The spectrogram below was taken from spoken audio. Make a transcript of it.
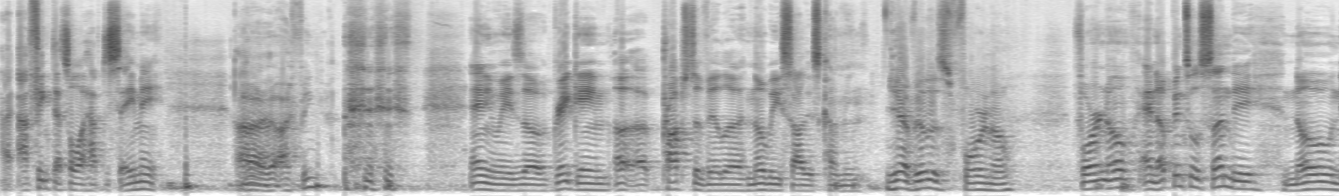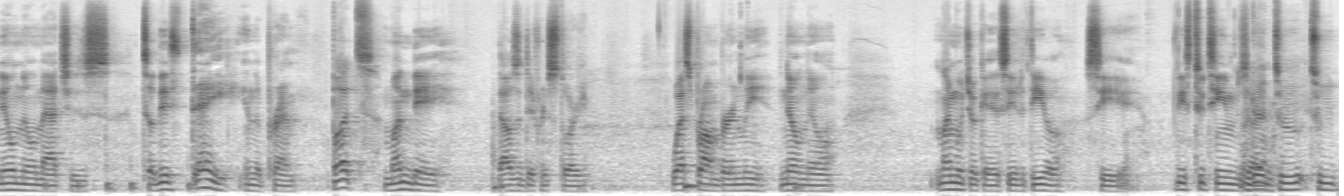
I, I think that's all I have to say, mate. Uh, I think Anyways, though, great game. Uh, uh, props to Villa. Nobody saw this coming. yeah. Villa's 4 0. 4 0. And up until Sunday, no nil nil matches to this day in the Prem. But Monday, that was a different story. West Brom Burnley, nil nil. No hay mucho que decir, tío. Si these two teams Again, are two two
